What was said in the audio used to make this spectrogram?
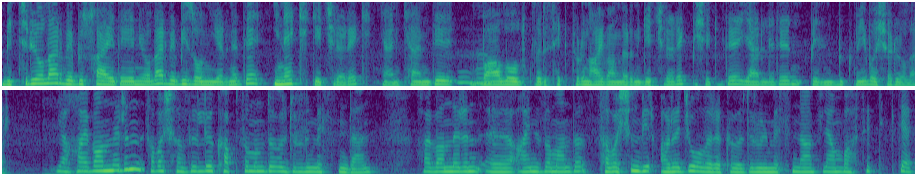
Bitiriyorlar ve bu sayede yeniyorlar ve bizonun yerine de inek geçirerek yani kendi Hı-hı. bağlı oldukları sektörün hayvanlarını geçirerek bir şekilde yerlerin belini bükmeyi başarıyorlar. Ya hayvanların savaş hazırlığı kapsamında öldürülmesinden, hayvanların e, aynı zamanda savaşın bir aracı olarak öldürülmesinden falan bahsettik de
